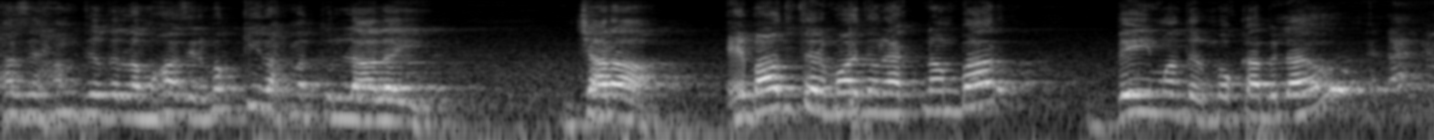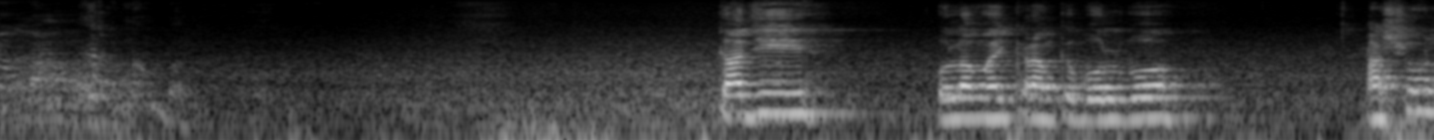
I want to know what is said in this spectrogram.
হাজে হামদুল্লাহ মহাজির মক্কি রহমতুল্লাহ আলাই যারা এবাদতের ময়দান এক নম্বর বেঈমানদের মোকাবিলায়ও এক নম্বর কাজী ওলামা ইকরামকে বলব, আসুন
